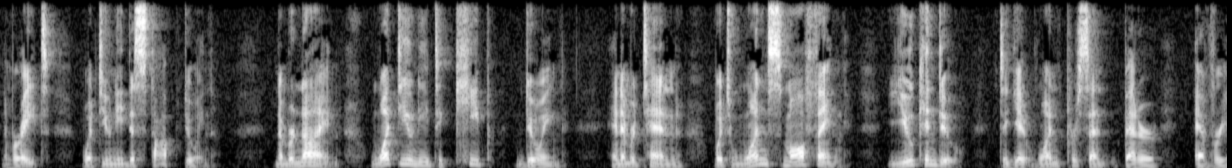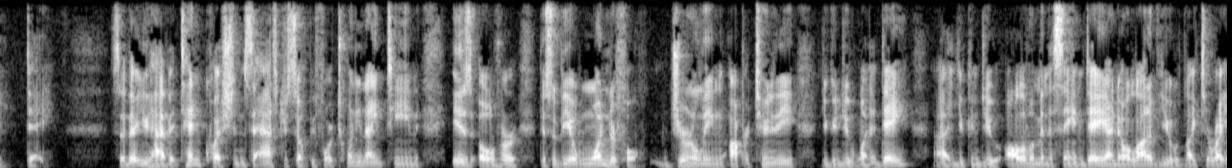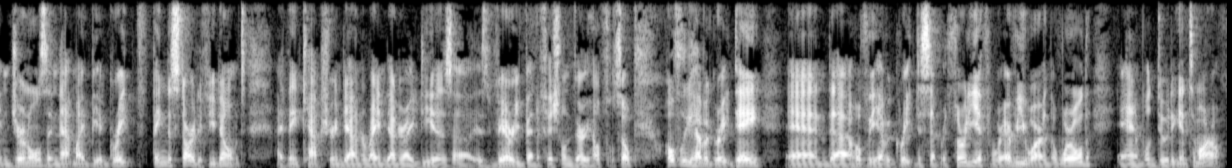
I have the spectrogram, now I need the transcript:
Number eight, what do you need to stop doing? Number nine, what do you need to keep doing? And number 10, what's one small thing you can do to get 1% better every day? So there you have it 10 questions to ask yourself before 2019 is over. This would be a wonderful journaling opportunity. You can do one a day. Uh, you can do all of them in the same day. I know a lot of you would like to write in journals, and that might be a great thing to start if you don't. I think capturing down and writing down your ideas uh, is very beneficial and very helpful. So, hopefully, you have a great day, and uh, hopefully, you have a great December 30th, wherever you are in the world, and we'll do it again tomorrow.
